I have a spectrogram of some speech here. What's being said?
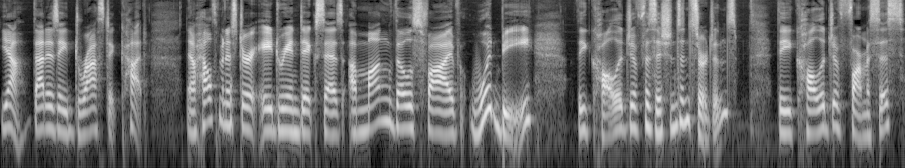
Yeah, that is a drastic cut. Now, Health Minister Adrian Dix says among those five would be the College of Physicians and Surgeons, the College of Pharmacists,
